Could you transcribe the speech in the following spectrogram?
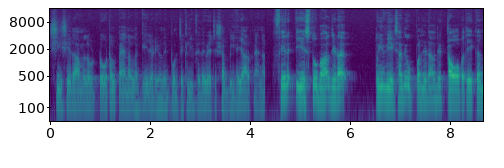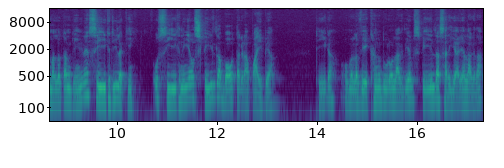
ਸ਼ੀਸ਼ੇ ਦਾ ਮਤਲਬ ਟੋਟਲ ਪੈਨਲ ਲੱਗੇ ਜਿਹੜੇ ਉਹਦੇ ਬੁਰਜ ਖਲੀਫੇ ਦੇ ਵਿੱਚ 26000 ਪੈਨਲ ਫਿਰ ਇਸ ਤੋਂ ਬਾਅਦ ਜਿਹੜਾ ਤੁਸੀਂ ਵੇਖ ਸਕਦੇ ਹੋ ਉੱਪਰ ਜਿਹੜਾ ਉਹਦੇ ਟੌਪ ਤੇ ਇੱਕ ਮਤਲਬ ਤੁਹਾਨੂੰ ਦਿਖਦੀ ਨਾ ਸੀਖ ਜੀ ਲੱਗੀ, ਉਹ ਸੀਖ ਨਹੀਂ ਆ ਉਹ ਸਟੀਲ ਦਾ ਬਹੁਤ ਤਗੜਾ ਪਾਈਪ ਆ। ਠੀਕ ਆ, ਉਹ ਮਤਲਬ ਵੇਖਣ ਨੂੰ ਦੂਰੋਂ ਲੱਗਦੀ ਆ ਸਟੀਲ ਦਾ ਸਰੀਆ ਜਿਹਾ ਲੱਗਦਾ,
